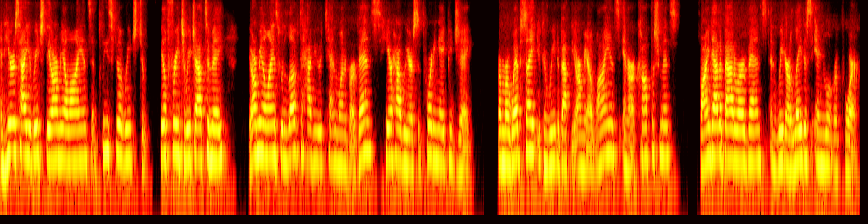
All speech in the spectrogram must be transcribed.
And here's how you reach the Army Alliance, and please feel, reach to, feel free to reach out to me. The Army Alliance would love to have you attend one of our events, hear how we are supporting APG. From our website, you can read about the Army Alliance and our accomplishments, find out about our events, and read our latest annual report.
